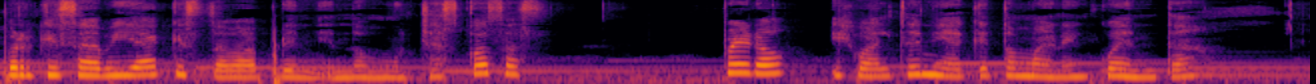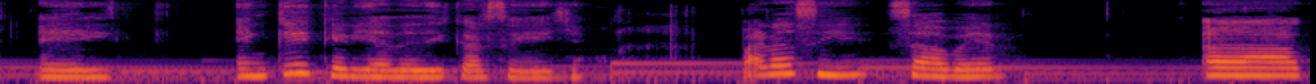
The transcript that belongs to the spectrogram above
porque sabía que estaba aprendiendo muchas cosas, pero igual tenía que tomar en cuenta en qué quería dedicarse ella, para así saber a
